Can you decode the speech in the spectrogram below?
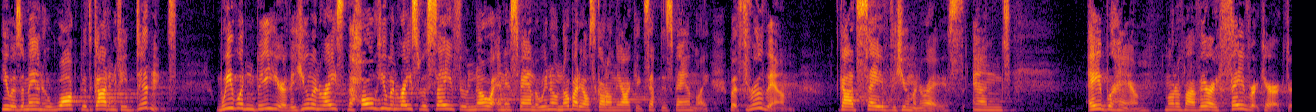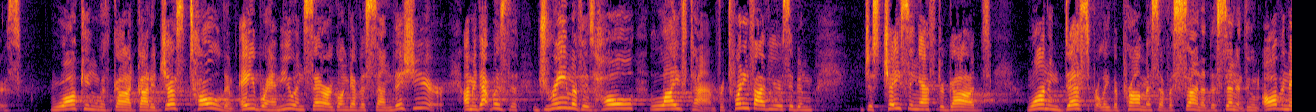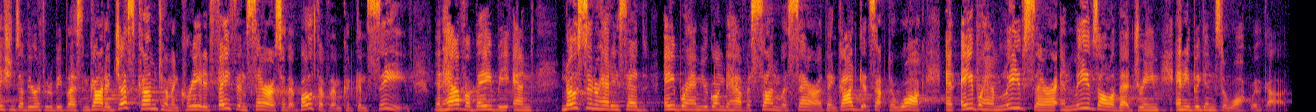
He was a man who walked with God, and if he didn't, we wouldn't be here. The human race, the whole human race was saved through Noah and his family. We know nobody else got on the ark except his family. But through them, God saved the human race. And Abraham, one of my very favorite characters, walking with God. God had just told him, Abraham, you and Sarah are going to have a son this year. I mean, that was the dream of his whole lifetime. For 25 years, he'd been just chasing after God wanting desperately the promise of a son, a descendant through whom all the nations of the earth would be blessed. And God had just come to him and created faith in Sarah so that both of them could conceive and have a baby. And no sooner had he said, Abraham, you're going to have a son with Sarah, than God gets up to walk. And Abraham leaves Sarah and leaves all of that dream and he begins to walk with God.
